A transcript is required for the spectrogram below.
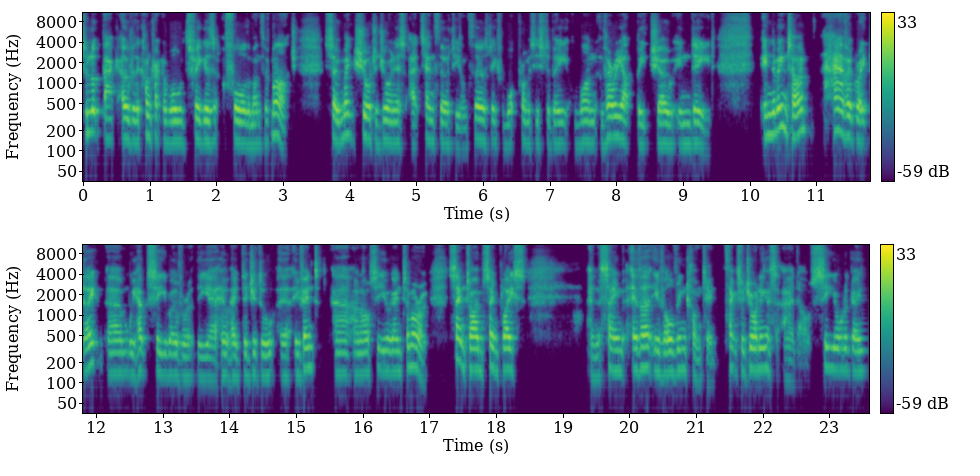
to look back over the contract awards figures for the month of March. So make sure to join us at 10:30 on Thursday for what promises to be one very upbeat show indeed. In the meantime, have a great day. Um, we hope to see you over at the uh, Hillhead Digital uh, event, uh, and I'll see you again tomorrow. Same time, same place and the same ever evolving content. Thanks for joining us, and I'll see you all again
